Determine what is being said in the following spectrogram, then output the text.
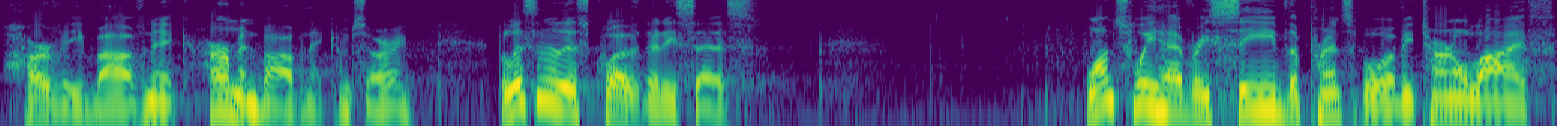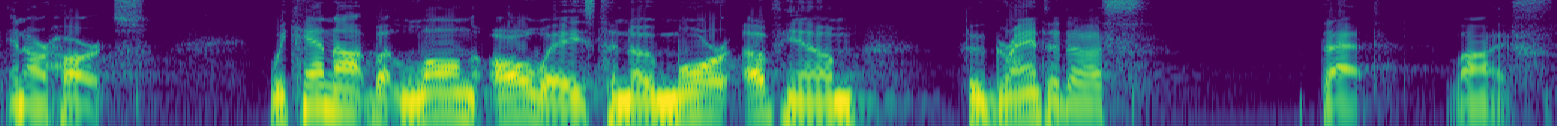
Harvey Bavinck, Herman Bavinck, I'm sorry. But listen to this quote that he says. Once we have received the principle of eternal life in our hearts, we cannot but long always to know more of Him who granted us that life.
